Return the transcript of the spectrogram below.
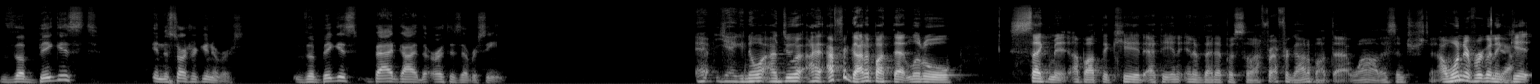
the biggest in the Star Trek universe, the biggest bad guy the Earth has ever seen. Eh, Yeah, you know what? I do. I, I forgot about that little segment about the kid at the end, end of that episode. I, forgot about that. Wow, that's interesting. I wonder if we're gonna Yeah. get.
